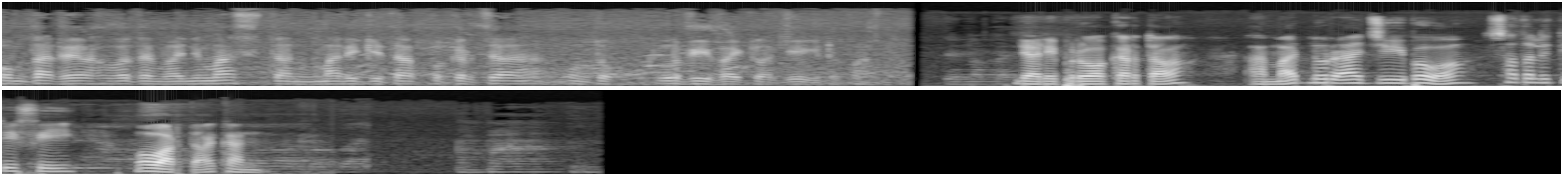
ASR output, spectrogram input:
pemerintah daerah Kabupaten Banyumas dan mari kita bekerja untuk lebih baik lagi ke depan. Dari Purwokerto, Ahmad Nur Aji Wibowo, Satelit TV, mewartakan.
